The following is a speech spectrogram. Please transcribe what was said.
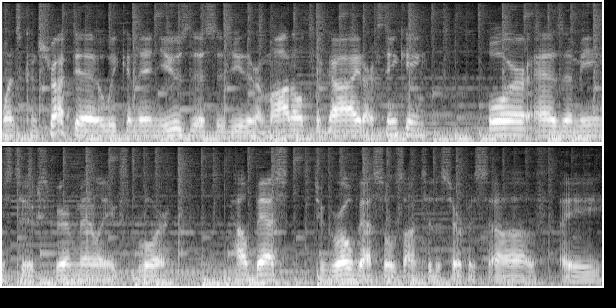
Once constructed, we can then use this as either a model to guide our thinking or as a means to experimentally explore how best to grow vessels onto the surface of a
